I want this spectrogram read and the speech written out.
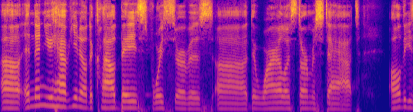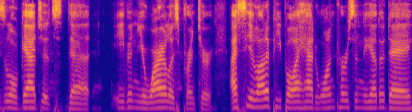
Uh, and then you have, you know, the cloud-based voice service, uh, the wireless thermostat, all these little gadgets that even your wireless printer. I see a lot of people. I had one person the other day.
